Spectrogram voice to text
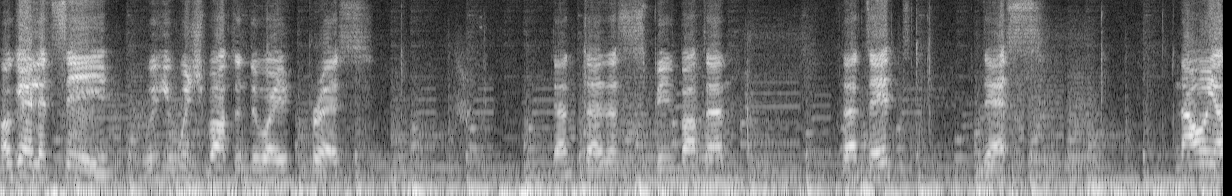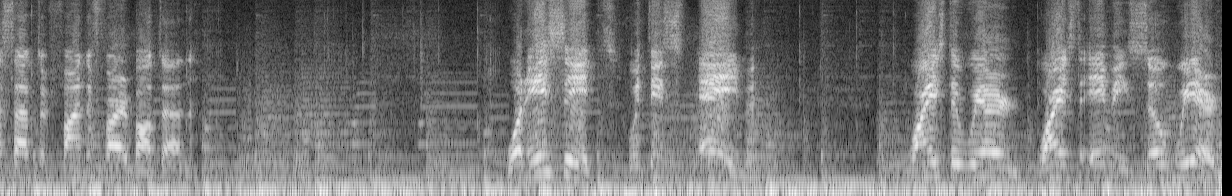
Okay, let's see. Which button do I press? That, that that's the spin button. That's it. This. Now we just have to find the fire button. What is it with this aim? Why is the weird? Why is the aiming so weird?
